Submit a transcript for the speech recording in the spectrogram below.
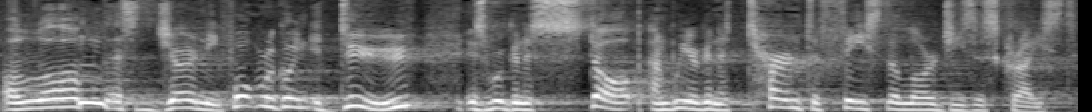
along this journey, what we're going to do is we're going to stop and we are going to turn to face the Lord Jesus Christ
